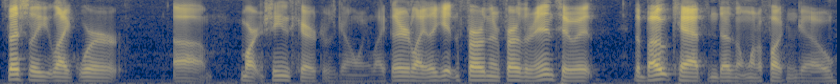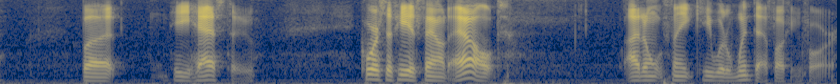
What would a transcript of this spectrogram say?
especially like where um, Martin Sheen's character is going. Like they're like they're getting further and further into it. The boat captain doesn't want to fucking go, but he has to. Of course, if he had found out, I don't think he would have went that fucking far.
